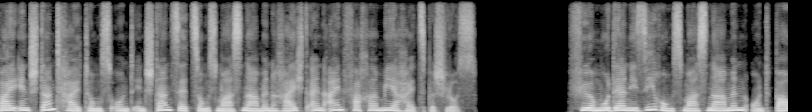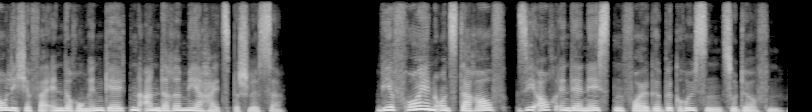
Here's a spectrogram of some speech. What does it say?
Bei Instandhaltungs- und Instandsetzungsmaßnahmen reicht ein einfacher Mehrheitsbeschluss. Für Modernisierungsmaßnahmen und bauliche Veränderungen gelten andere Mehrheitsbeschlüsse. Wir freuen uns darauf, Sie auch in der nächsten Folge begrüßen zu dürfen.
